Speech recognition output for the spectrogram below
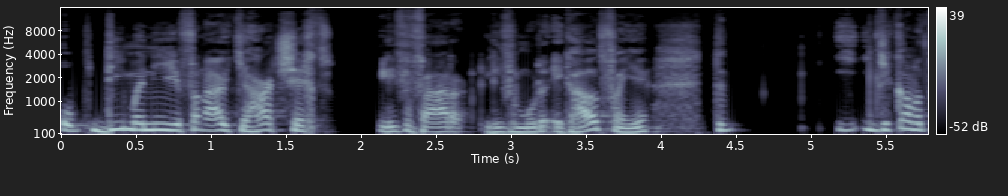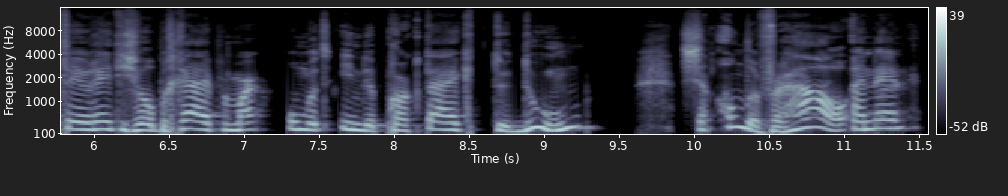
op die manier vanuit je hart zegt, lieve vader, lieve moeder, ik houd van je. Je kan het theoretisch wel begrijpen, maar om het in de praktijk te doen, is een ander verhaal. En, en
